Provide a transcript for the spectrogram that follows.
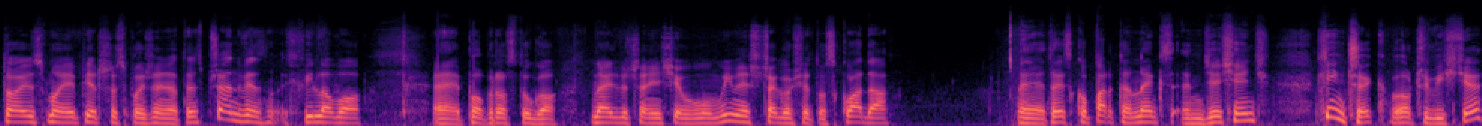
To jest moje pierwsze spojrzenie na ten sprzęt, więc chwilowo po prostu go najzwyczajniej się umówimy, z czego się to składa. E, To jest koparka Nex N10, Chińczyk oczywiście,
